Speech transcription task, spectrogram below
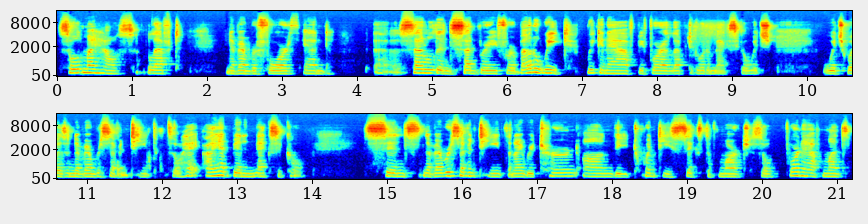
Sold my house, left November 4th, and uh, settled in Sudbury for about a week, week and a half before I left to go to Mexico, which which was on November 17th. So hey, I had been in Mexico since November 17th, and I returned on the 26th of March, so four and a half months.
